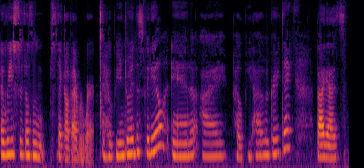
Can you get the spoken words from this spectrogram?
at least it doesn't stick up everywhere. I hope you enjoyed this video and I hope you have a great day. Bye guys.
